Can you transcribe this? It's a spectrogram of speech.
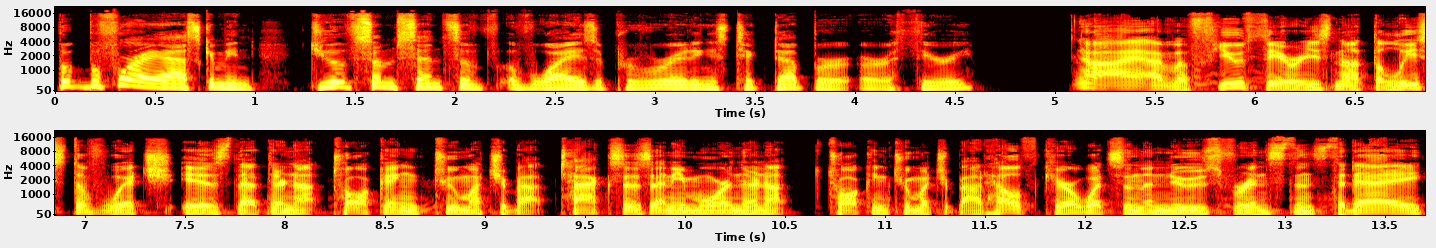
But before I ask, I mean, do you have some sense of of why his approval rating has ticked up, or, or a theory? I have a few theories, not the least of which is that they're not talking too much about taxes anymore and they're not talking too much about healthcare. What's in the news, for instance, today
